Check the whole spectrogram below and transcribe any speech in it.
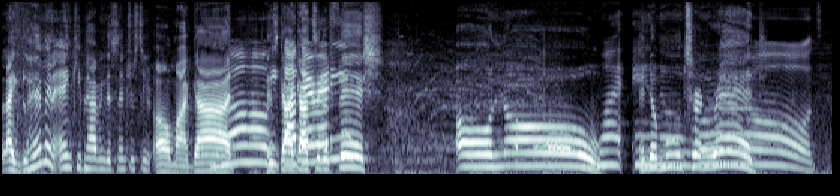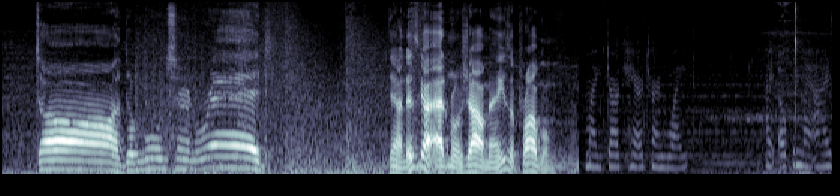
like him and Aang keep having this interesting. Oh my God! No, this he guy got got, there to already? the fish. Oh no! What in And the moon turned red. world? Dog, the moon turned red. Damn, this guy Admiral Zhao, man, he's a problem. My dark hair turned white. I opened my eyes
